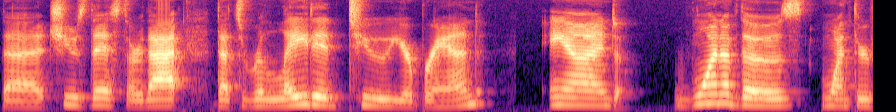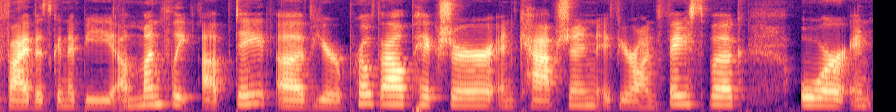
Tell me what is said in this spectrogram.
the choose this or that that's related to your brand, and one of those, one through five, is going to be a monthly update of your profile picture and caption if you're on Facebook, or an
